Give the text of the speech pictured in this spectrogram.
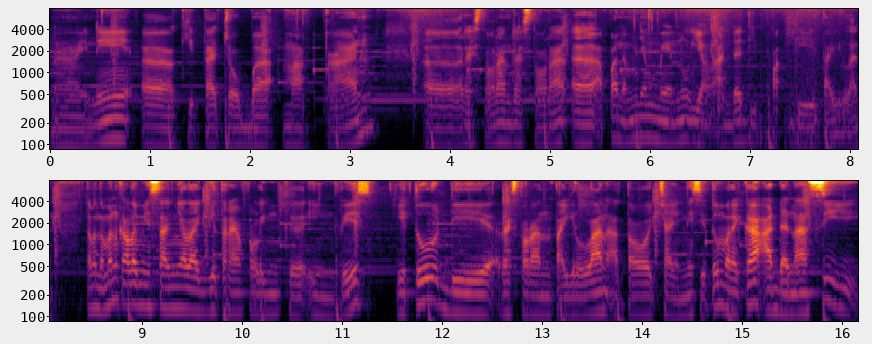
Nah ini uh, kita coba makan uh, restoran-restoran uh, apa namanya menu yang ada di di Thailand. Teman-teman kalau misalnya lagi traveling ke Inggris itu di restoran Thailand atau Chinese itu mereka ada nasi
